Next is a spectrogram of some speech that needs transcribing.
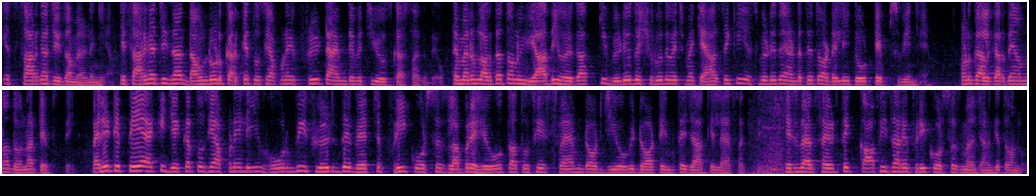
ਇਹ ਸਾਰੀਆਂ ਚੀਜ਼ਾਂ ਮਿਲਣਗੀਆਂ। ਇਹ ਸਾਰੀਆਂ ਚੀਜ਼ਾਂ ਡਾਊਨਲੋਡ ਕਰਕੇ ਤੁਸੀਂ ਆਪਣੇ ਫ੍ਰੀ ਟਾਈਮ ਦੇ ਵਿੱਚ ਯੂਜ਼ ਕਰ ਸਕਦੇ ਹੋ। ਤੇ ਮੈਨੂੰ ਲੱਗਦਾ ਤੁਹਾਨੂੰ ਯਾਦ ਹੀ ਹੋਏਗਾ ਕਿ ਵੀਡੀਓ ਦੇ ਸ਼ੁਰੂ ਦੇ ਵਿੱਚ ਮੈਂ ਕਿਹਾ ਸੀ ਕਿ ਇਸ ਵੀਡੀਓ ਦੇ ਐਂਡ ਤੇ ਤੁਹਾਡੇ ਲਈ ਦੋ ਟਿਪਸ ਵੀ ਨੇ। ਹੁਣ ਗੱਲ ਕਰਦੇ ਹਾਂ ਉਹਨਾਂ ਦੋਨਾਂ ਟਿਪਸ ਦੀ। ਪਹਿਲੀ ਟਿਪ ਇਹ ਹੈ ਕਿ ਜੇਕਰ ਤੁਸੀਂ ਆਪਣੇ ਲਈ ਹੋਰ ਵੀ ਫੀਲਡਸ ਦੇ ਵਿੱਚ ਫ੍ਰੀ ਕੋਰਸਸ ਲੱਭ ਰਹੇ ਹੋ, ਤਾਂ ਤੁਸੀਂ swam.gov.in ਤੇ ਜਾ ਕੇ ਲੈ ਸਕਦੇ ਹੋ। ਇਸ ਵੈਬਸਾਈਟ ਤੇ ਕਾਫੀ ਸਾਰੇ ਫ੍ਰੀ ਕੋਰਸਸ ਮਿਲ ਜਾਣਗੇ ਤੁਹਾਨੂੰ।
